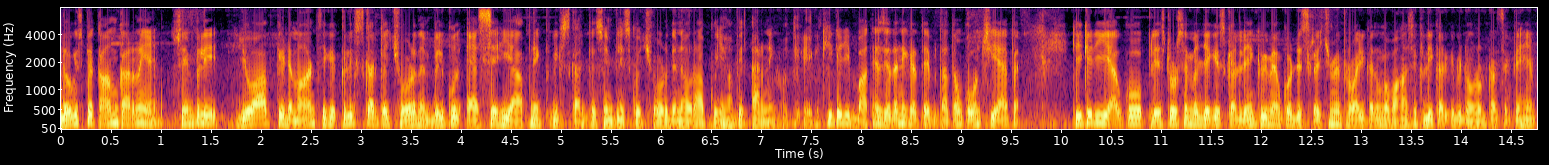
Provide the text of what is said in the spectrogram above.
लोग इस पर काम कर रहे हैं। सिंपली जो आपकी डिमांड थी कि क्लिक्स करके छोड़ दें, बिल्कुल ऐसे ही आपने क्लिक्स करके सिंपली इसको छोड़ देना और आपको यहाँ पर अर्निंग होती रहेगी। ठीक है जी? बातें ज़्यादा नहीं करते, बताता हूँ कौन सी ऐप है। ठीक है जी? आपको प्ले स्टोर से मिल जाएगी। इसका लिंक भी मैं आपको डिस्क्रिप्शन में प्रोवाइड करूँगा, वहाँ से क्लिक करके भी डाउनलोड कर सकते हैं।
